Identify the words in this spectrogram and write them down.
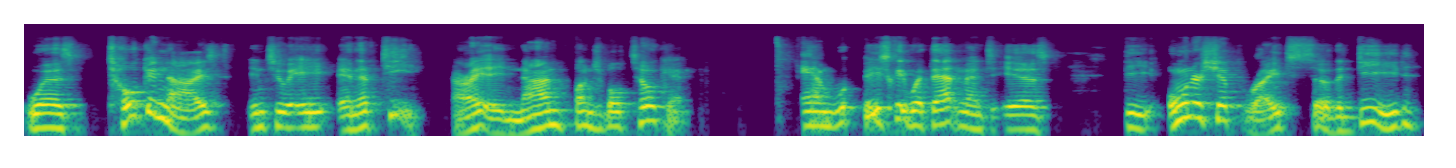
was tokenized into a NFT, all right, a non-fungible token. And basically what that meant is the ownership rights, so the deed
